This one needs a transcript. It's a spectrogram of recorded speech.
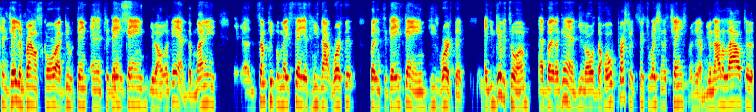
can Jaylen Brown score? I do think. And in today's yes. game, you know, again, the money, uh, some people may say is he's not worth it, but in today's game, he's worth it. And you give it to him. But again, you know, the whole pressure situation has changed for him. You're not allowed to,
